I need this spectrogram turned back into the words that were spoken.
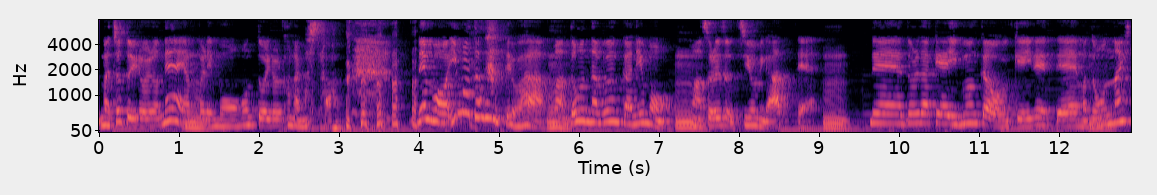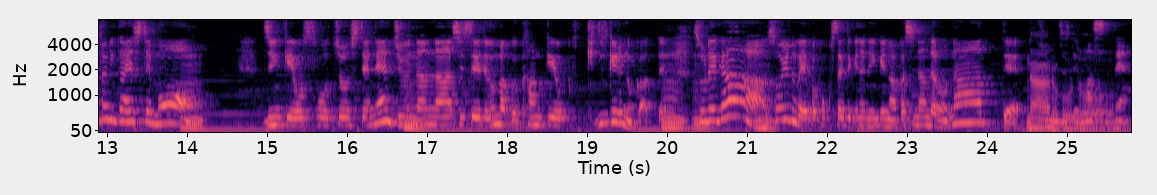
まあちょっといろいろね、やっぱりもう本当いろいろ考えました。でも今となっては、うんまあどんな文化にも、うんまあそれぞれ強みがあって。で、どれだけ異文化を受け入れて、まあどんな人に対してうも、ん。人権を尊重してね、柔軟な姿勢でうまく関係を築けるのかって。うんそれが、うんそういうのがやっぱ国際的な人間の証なんだろうなって感じてますね。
